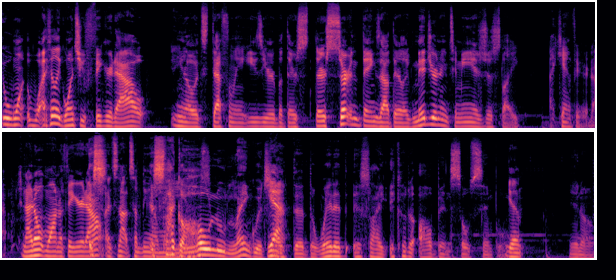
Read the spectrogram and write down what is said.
I feel like once you figure it out, you know, it's definitely easier. But there's there's certain things out there like Midjourney to me is just like I can't figure it out, and I don't want to figure it It's- out. It's not something It's like a to whole new language. Yeah. Like the the way that it's like it could have all been so simple. Yeah. You know,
